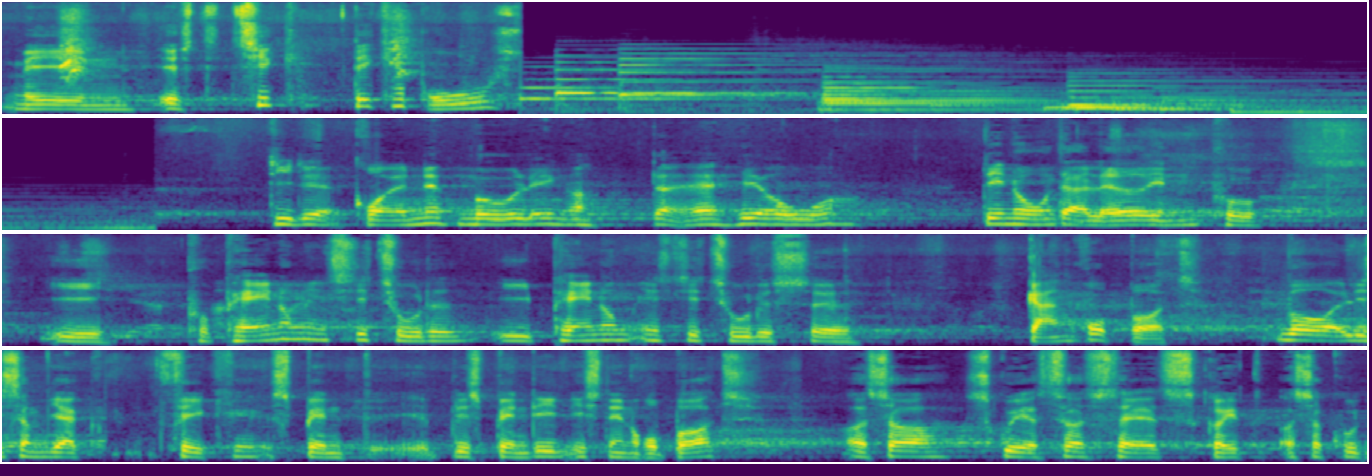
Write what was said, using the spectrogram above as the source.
med en æstetik, det kan bruges. De der grønne målinger, der er herover, det er nogen, der er lavet inde på, i, på Panum Instituttet, i Panum Instituttets øh, gangrobot, hvor ligesom jeg fik spændt, blev spændt ind i sådan en robot, og så skulle jeg så tage et skridt, og så kunne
